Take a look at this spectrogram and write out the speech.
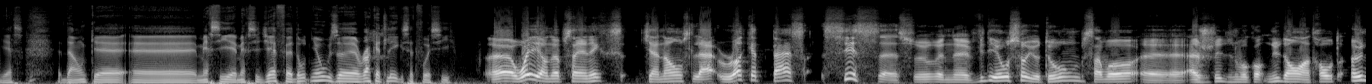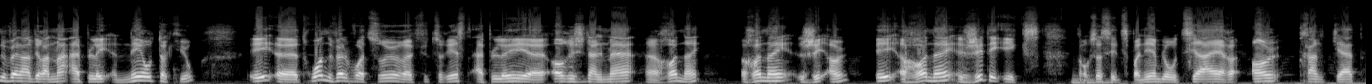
Yes. Donc, euh, euh, merci, merci Jeff. D'autres news, Rocket League cette fois-ci? Oui, on a Psyonix qui annonce la Rocket Pass 6 euh, sur une vidéo sur YouTube. Ça va ajouter du nouveau contenu, dont entre autres un nouvel environnement appelé Neo Tokyo et trois nouvelles voitures futuristes appelées originalement Ronin, Ronin G1 et Ronin GTX. Donc ça, c'est disponible au tiers 1, 34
